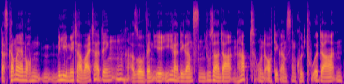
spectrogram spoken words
Das kann man ja noch einen Millimeter weiterdenken. Also wenn ihr eher die ganzen User-Daten habt und auch die ganzen Kulturdaten,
